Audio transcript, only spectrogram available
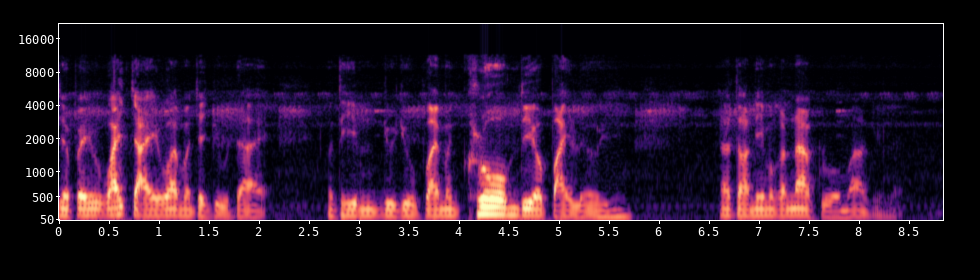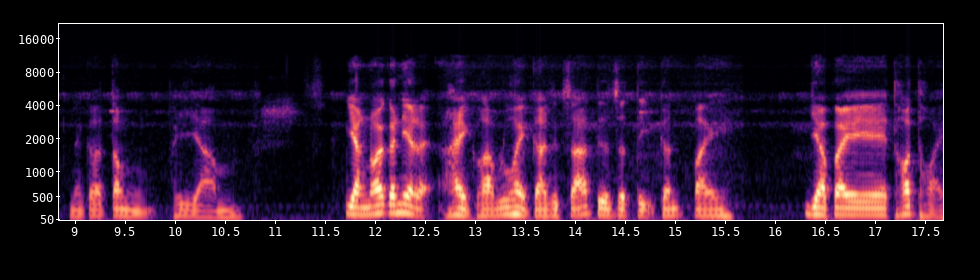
อย่าไปไว้ใจว่ามันจะอยู่ได้บางทีมันอยู่ๆไปมันโครมเดียวไปเลยแล้วตอนนี้มันก็น่ากลัวมากอยู่แล้วนั่นก็ต้องพยายาม อย่างน้อยก็เนี่ยแหละ ให้ความรู้ให้การศึกษาเตือนสติกันไป อย่าไปท้อถอย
